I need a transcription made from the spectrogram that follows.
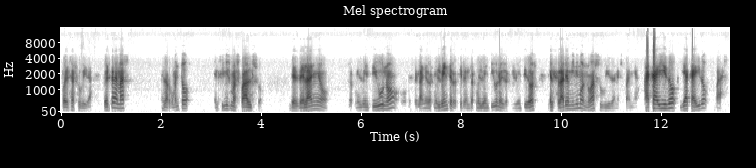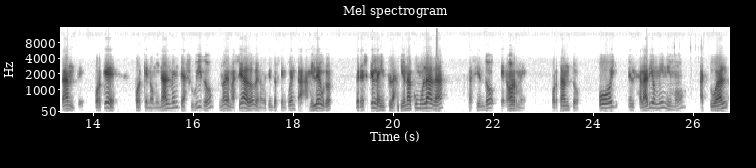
por esa subida. Pero es que además el argumento en sí mismo es falso. Desde el año 2021, o desde el año 2020, es decir, en 2021 y 2022, el salario mínimo no ha subido en España. Ha caído y ha caído bastante. ¿Por qué? Porque nominalmente ha subido, no demasiado, de 950 a 1.000 euros, pero es que la inflación acumulada está siendo enorme. Por tanto, hoy el salario mínimo actual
